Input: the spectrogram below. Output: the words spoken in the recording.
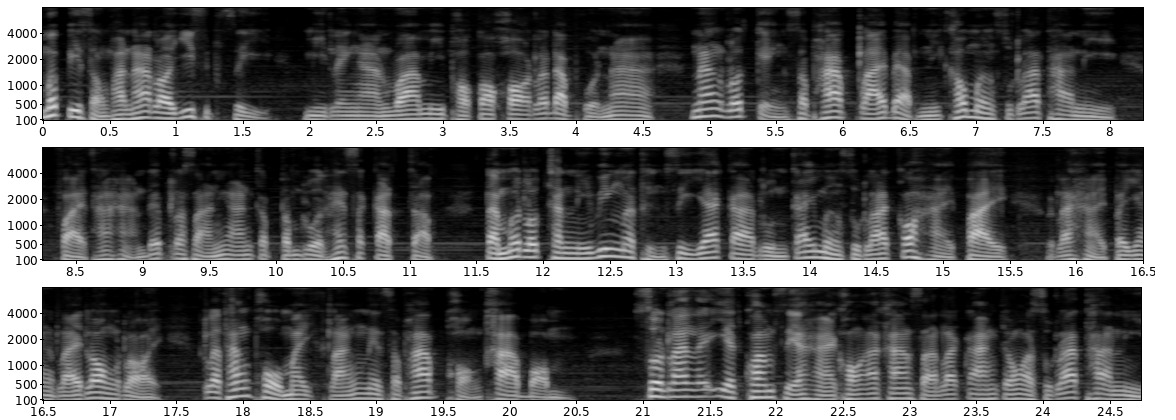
เมื่อปี 2524 มีรายงานว่ามีผกคระดับหัวหน้า นั่งรถเก๋งสภาพคล้ายแบบนี้เข้าเมืองสุราษฎร์ธานี ฝ่ายทหารได้ประสานงานกับตำรวจให้สกัดจับ แต่เมื่อรถคันนี้วิ่งมาถึงสี่แยกการุนใกล้เมืองสุราษฎร์ก็หายไป และหายไปอย่างไร้ร่องรอย กระทั่งโผล่มาอีกครั้งในสภาพของคาร์บอมส่วนรายละเอียดความเสียหายของอาคารสารกลางจังหวัดสุราษฎร์ธานี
